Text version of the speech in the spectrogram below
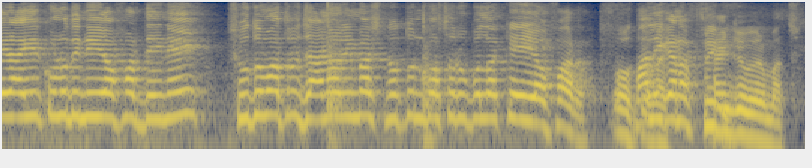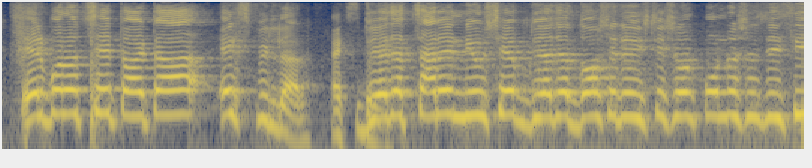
এর আগে কোনোদিন এই অফার দেই নাই। শুধুমাত্র জানুয়ারি মাস নতুন বছর উপলক্ষে এই অফার মালিকানা free thank you very much এরপর হচ্ছে টয়টা এক্স ফিল্ডার দুই হাজার চারের নিউ শেপ দুই হাজার দশের রেজিস্ট্রেশন পনেরোশো সিসি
